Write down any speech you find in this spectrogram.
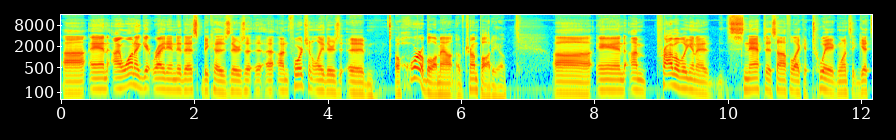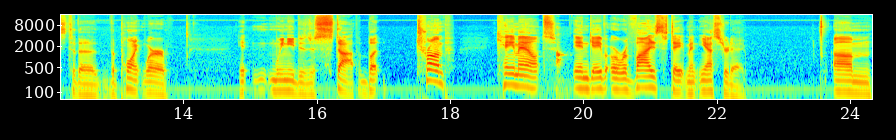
Uh, and I want to get right into this because there's a, a unfortunately there's a, a horrible amount of Trump audio. Uh, and I'm probably gonna snap this off like a twig once it gets to the the point where it we need to just stop. But Trump came out and gave a revised statement yesterday. Um,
